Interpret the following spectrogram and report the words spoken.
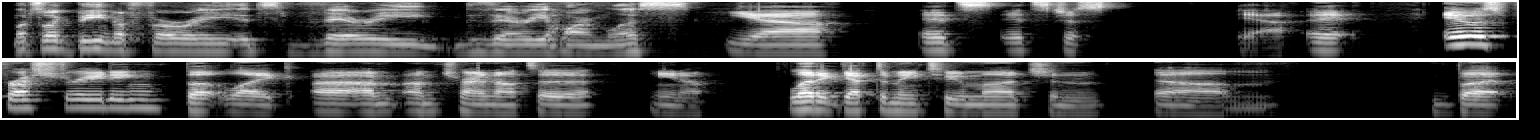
much like being a furry, it's very, very harmless. yeah it's it's just yeah it it was frustrating but like uh, i'm i'm trying not to you know let it get to me too much and um but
